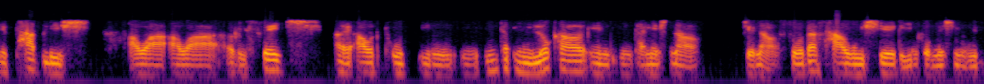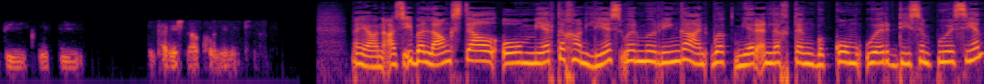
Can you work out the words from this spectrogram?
uh, publish our our research uh, output in, in, in local and international journals. So that's how we share the information with the with the international community. Nou ja, as u belangstel om meer te gaan lees oor Moringa en ook meer inligting bekom oor die simposium,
